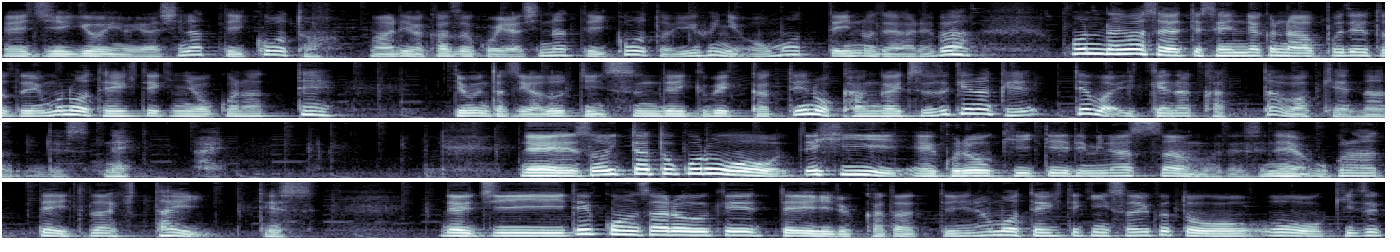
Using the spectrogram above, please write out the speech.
えー、従業員を養っていこうと、まあるいは家族を養っていこうというふうに思っているのであれば、本来はそうやって戦略のアップデートというものを定期的に行って自分たちがどっちに進んでいくべきかっていうのを考え続けなければいけなかったわけなんですね。でそういったところをぜひこれを聞いている皆さんはですね行っていただきたいです。でうちでコンサルを受けている方っていうのも定期的にそういうことを気づ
